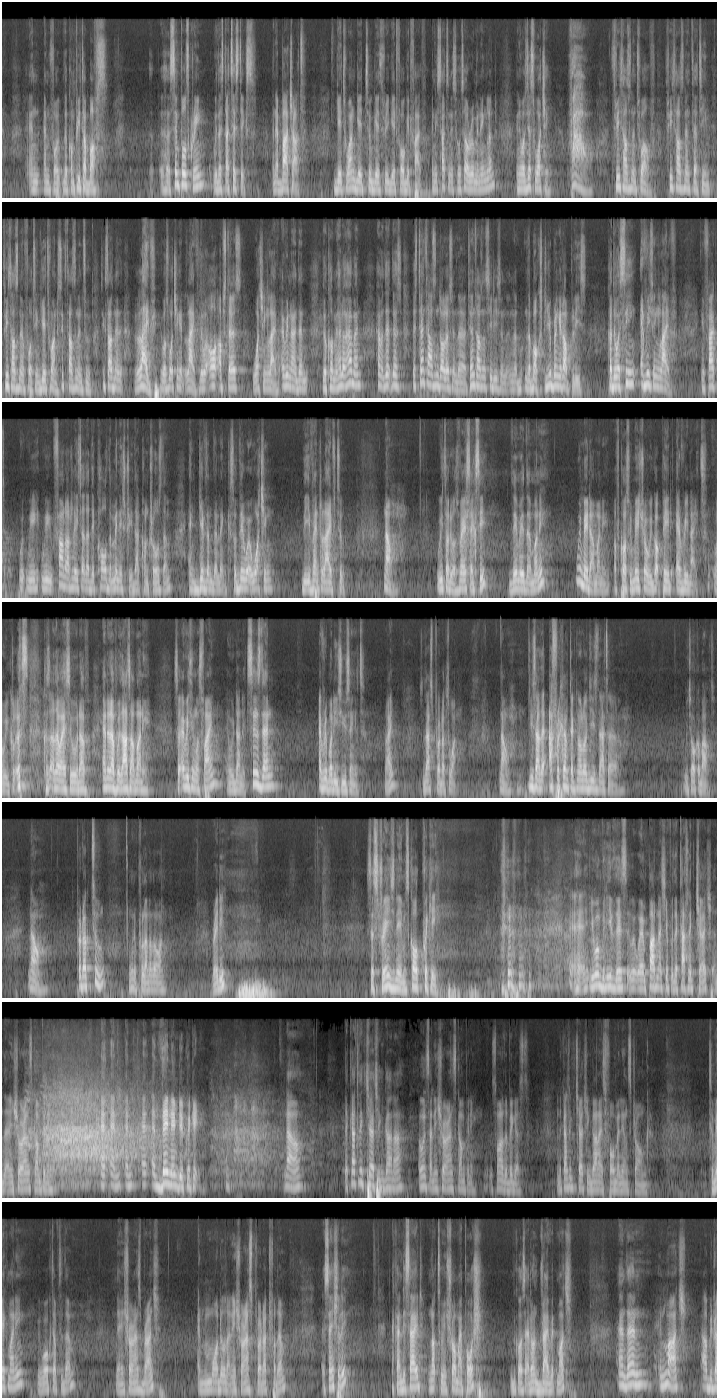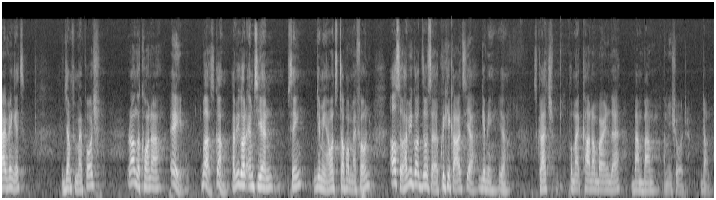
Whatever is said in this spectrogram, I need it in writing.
And, and for the computer buffs, a simple screen with the statistics and a bar chart gate one, gate two, gate three, gate four, gate five. And he sat in his hotel room in England and he was just watching. Wow, 3012, 3013, 3014, gate 1, 6002, 6000, live. He was watching it live. They were all upstairs watching live. Every now and then they'll call me, hello, Herman, Herman there's, there's $10,000 in the, 10,000 cedis in, in, the, in the box. Could you bring it up, please? Because they were seeing everything live. In fact, we, we, we found out later that they called the ministry that controls them and gave them the link. So they were watching the event live too. Now, we thought it was very sexy. They made their money we made our money. Of course, we made sure we got paid every night when we closed, because otherwise we would have ended up without our money. So everything was fine, and we've done it. Since then, everybody's using it, right? So that's product one. Now, these are the African technologies that uh, we talk about. Now, product two, I'm going to pull another one. Ready? It's a strange name. It's called Quickie. you won't believe this. We're in partnership with the Catholic Church and the insurance company. and, and, and, and, they named it Quickie. now, the Catholic Church in Ghana owns an insurance company. It's one of the biggest. And the Catholic Church in Ghana is 4 million strong. To make money, we walked up to them, the insurance branch, and modeled an insurance product for them. Essentially, I can decide not to insure my Porsche because I don't drive it much. And then in March, I'll be driving it, jump in my Porsche, around the corner, hey, boss, come, have you got MTN thing? Give me, I want to top up my phone. Also, have you got those uh, quickie cards? Yeah, give me, yeah. Scratch, put my car number in there, bam, bam, I'm insured. Done.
